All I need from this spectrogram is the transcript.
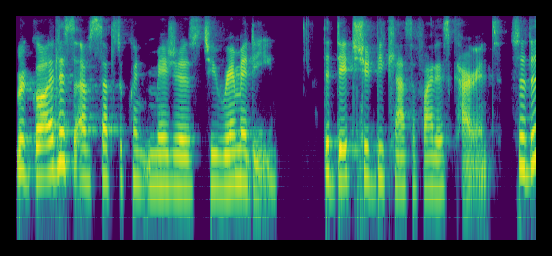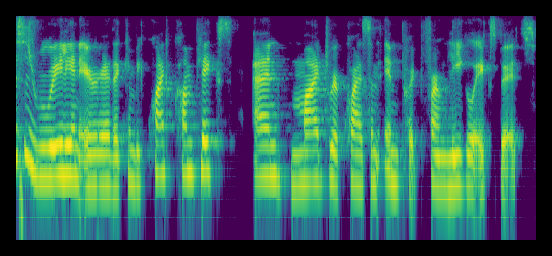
regardless of subsequent measures to remedy. The debt should be classified as current. So, this is really an area that can be quite complex and might require some input from legal experts.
